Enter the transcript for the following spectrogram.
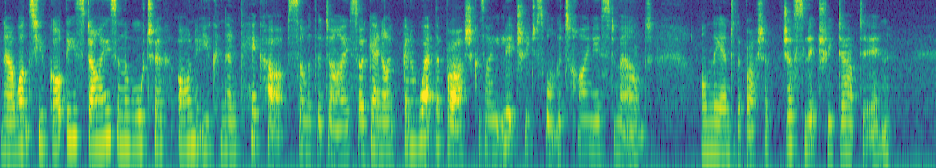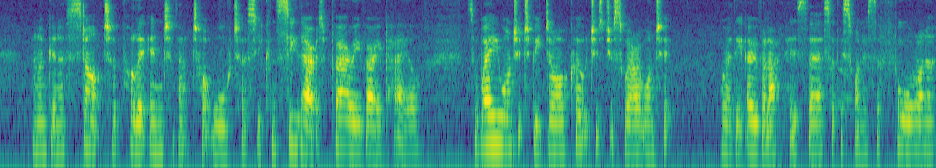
Now once you've got these dyes and the water on, you can then pick up some of the dye. So again, I'm going to wet the brush because I literally just want the tiniest amount on the end of the brush. I've just literally dabbed it in and I'm going to start to pull it into that top water. So you can see there it's very, very pale. So where you want it to be darker, which is just where I want it, where the overlap is there. So this one is the forerunner.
